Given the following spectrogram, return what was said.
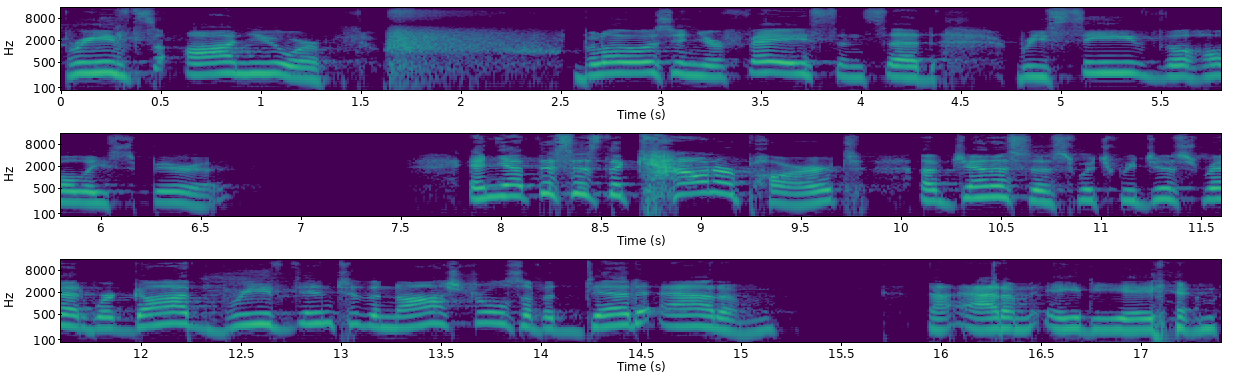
breathes on you or blows in your face and said, Receive the Holy Spirit. And yet, this is the counterpart of Genesis, which we just read, where God breathed into the nostrils of a dead Adam now, Adam, A D A M,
